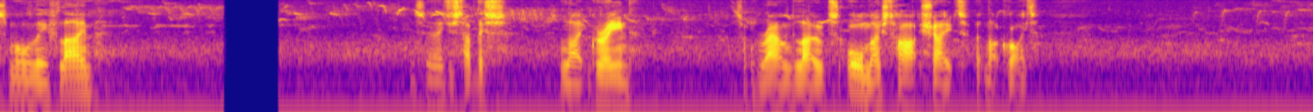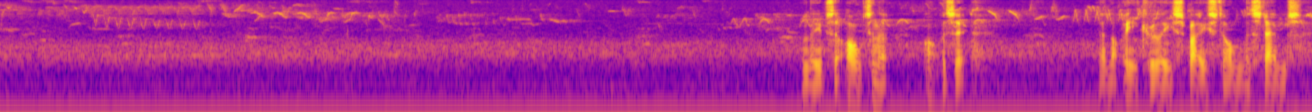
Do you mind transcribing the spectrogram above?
Small leaf lime. So they just have this light green, sort of round lobes, almost heart shaped, but not quite. Leaves are alternate opposite. They're not equally spaced on the stems.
